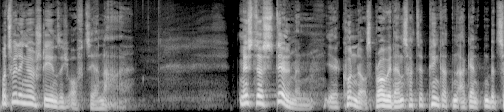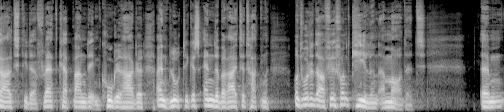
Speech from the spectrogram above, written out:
Und Zwillinge stehen sich oft sehr nahe. Mr. Stillman, Ihr Kunde aus Providence, hatte Pinkerton-Agenten bezahlt, die der Flatcap-Bande im Kugelhagel ein blutiges Ende bereitet hatten und wurde dafür von Keelan ermordet. Ähm,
